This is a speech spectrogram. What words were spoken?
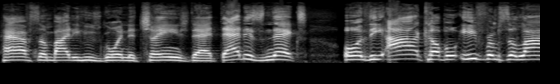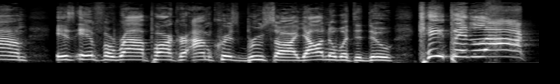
have somebody who's going to change that. That is next on the odd couple. Ephraim Salaam is in for Rob Parker. I'm Chris Broussard. Y'all know what to do. Keep it locked.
